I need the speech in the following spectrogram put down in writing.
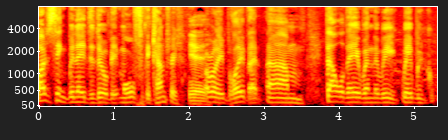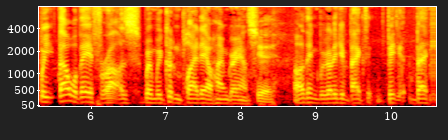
I just think we need to do a bit more for the country. Yeah. I really believe that. Um, they were there when the, we, we, we, we they were there for us when we couldn't play at our home grounds. Yeah. I think we've got to give back to, big- back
